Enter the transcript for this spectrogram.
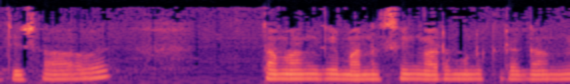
දිසාව තමන්ගේ මනසින් අරමුණු කරගන්න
